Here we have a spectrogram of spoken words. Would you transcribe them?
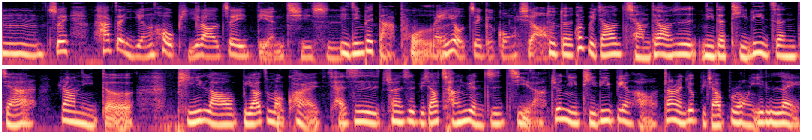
嗯，所以它在延后疲劳这一点其实已经被打破了，没有这个功效。对对，会比较强调是你的体力增加，让你的疲劳不要这么快，才是算是比较长远之计啦。就你体力变好，当然就比较不容易累。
